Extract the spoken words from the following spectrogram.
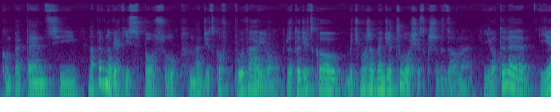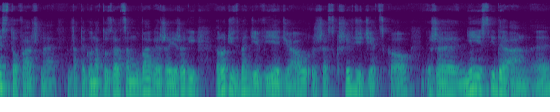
kompetencji, na pewno w jakiś sposób na dziecko wpływają, że to dziecko być może będzie czuło się skrzywdzone. I o tyle jest to ważne, dlatego na to zwracam uwagę, że jeżeli rodzic będzie wiedział, że skrzywdzi dziecko, że nie jest idealny,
